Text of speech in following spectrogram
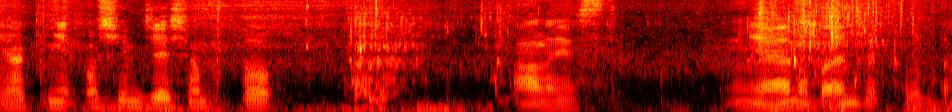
Jak nie 80 to... Ale jest... Nie, no będzie, kurde.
